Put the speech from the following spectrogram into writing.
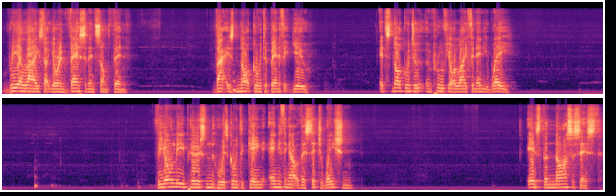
Realize that you're investing in something that is not going to benefit you. It's not going to improve your life in any way. The only person who is going to gain anything out of this situation is the narcissist.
